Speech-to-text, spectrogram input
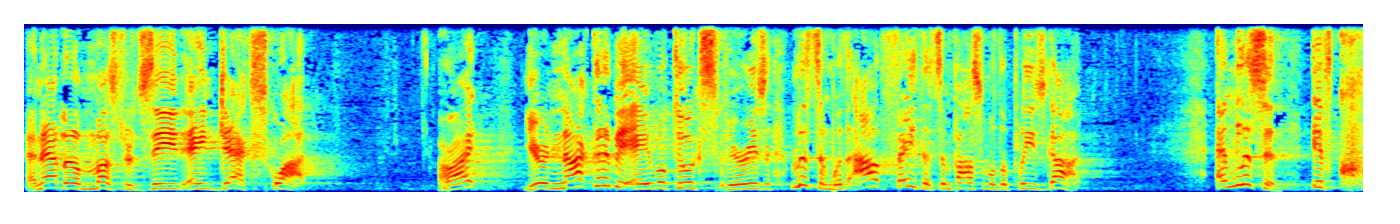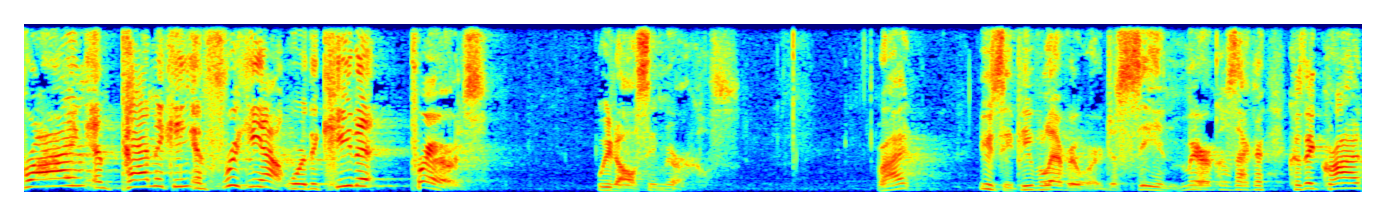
And that little mustard seed ain't jack squat. All right? You're not going to be able to experience. Listen, without faith, it's impossible to please God. And listen, if crying and panicking and freaking out were the key to prayers, we'd all see miracles. Right? You see people everywhere just seeing miracles because they cry.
